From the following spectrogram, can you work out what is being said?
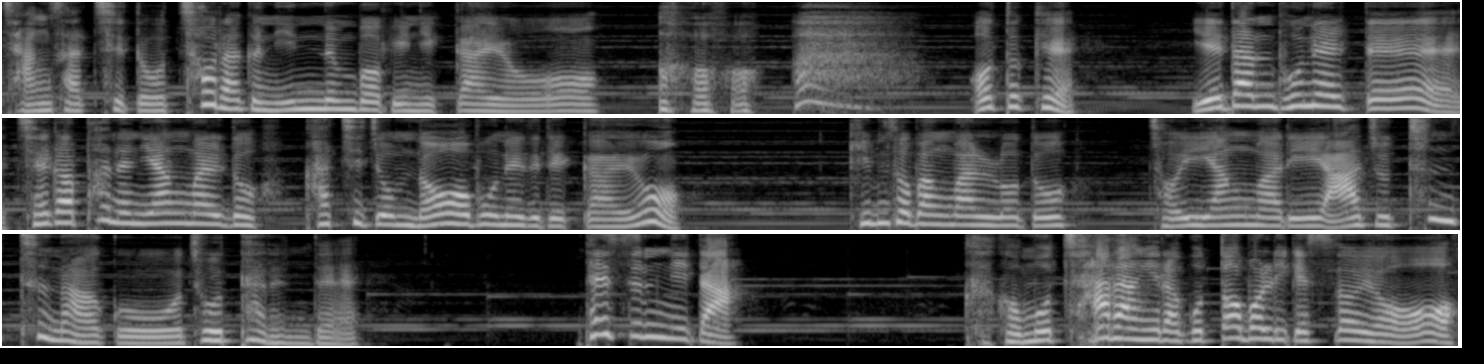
장사치도 철학은 있는 법이니까요. 어떻게 예단 보낼 때 제가 파는 양말도 같이 좀 넣어 보내드릴까요? 김서방 말로도 저희 양말이 아주 튼튼하고 좋다는데. 됐습니다. 그거 뭐 자랑이라고 떠벌리겠어요.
